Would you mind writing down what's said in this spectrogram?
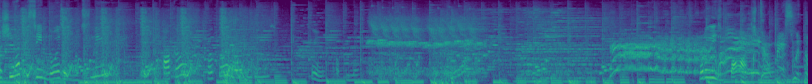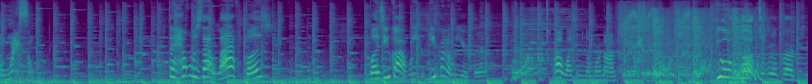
Does she have the same noise as what's his name? Poco? Poco? Whatever his name I'll be. What are these bots, bro? Don't mess with the whistle! What the hell was that laugh, Buzz? Buzz, you got we you kind of weird, bro. I don't like him no more. No, I'm kidding. I'm kidding. You are not to of you.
